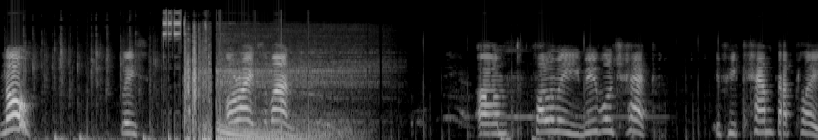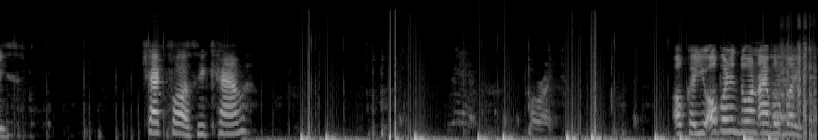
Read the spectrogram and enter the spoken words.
No! Please. Alright, Saban. Um, follow me. We will check if he camped that place. Check first. He camped. Alright. Okay, you open the door and I will wait. It's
